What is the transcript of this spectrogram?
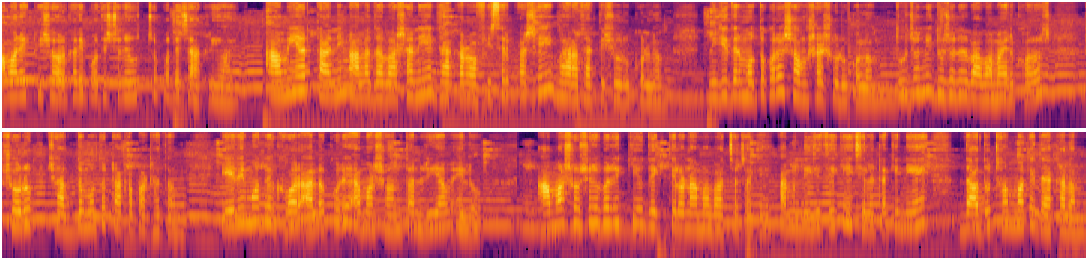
আমার একটি সরকারি প্রতিষ্ঠানে উচ্চ পদে চাকরি হয়। আমি আর তানিম আলাদা বাসা নিয়ে ঢাকার অফিসের পাশেই ভাড়া থাকতে শুরু করলাম। নিজেদের মতো করে সংসার শুরু করলাম। দুজনই দুজনের বাবা মায়ের খরচ, স্বরূপ সাধ্য মতো টাকা পাঠাতাম। এরই মধ্যে ঘর আলো করে আমার সন্তান রিয়াম এলো। আমার শ্বশুর বাড়ির কেউ দেখতে না আমার বাচ্চাটাকে। আমি নিজে থেকেই ছেলেটাকে নিয়ে দাদু ঠাম্মাকে দেখালাম।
